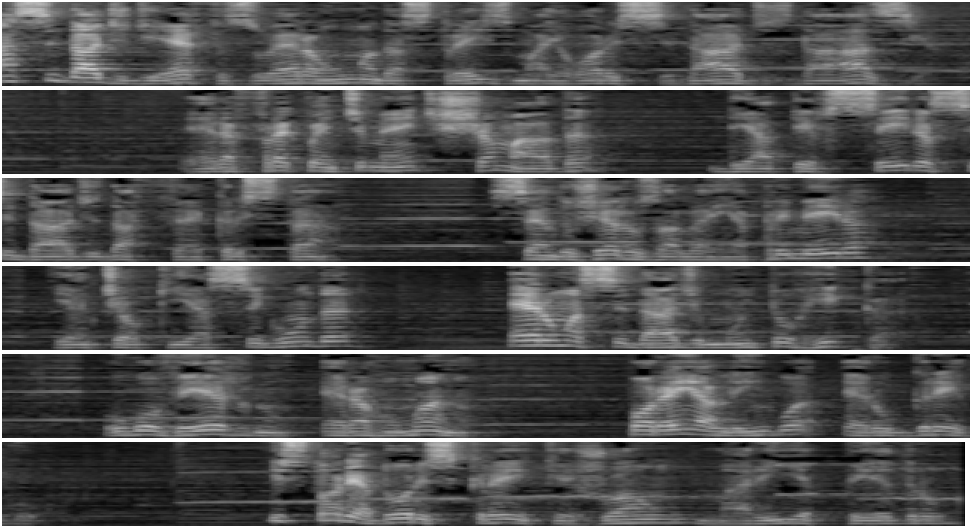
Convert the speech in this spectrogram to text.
A cidade de Éfeso era uma das três maiores cidades da Ásia era frequentemente chamada de a terceira cidade da fé cristã, sendo Jerusalém a primeira e Antioquia a segunda, era uma cidade muito rica. O governo era romano, porém a língua era o grego. Historiadores creem que João, Maria, Pedro,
